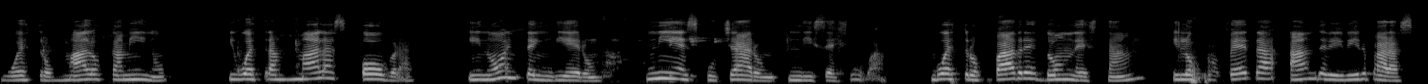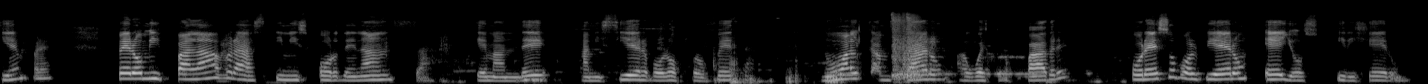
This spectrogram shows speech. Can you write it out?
vuestros malos caminos y vuestras malas obras y no entendieron ni escucharon, dice Jehová. Vuestros padres, ¿dónde están? Y los profetas han de vivir para siempre. Pero mis palabras y mis ordenanzas que mandé a mis siervos, los profetas, no alcanzaron a vuestros padres. Por eso volvieron ellos y dijeron,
